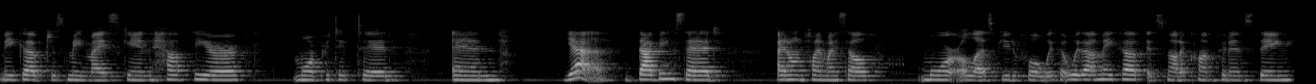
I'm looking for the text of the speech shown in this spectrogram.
makeup just made my skin healthier, more protected, and yeah, that being said, I don't find myself more or less beautiful with or without makeup. It's not a confidence thing.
